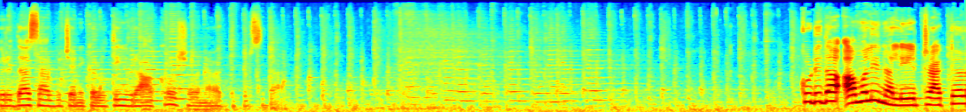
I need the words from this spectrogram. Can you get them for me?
ವಿರುದ್ಧ ಸಾರ್ವಜನಿಕರು ತೀವ್ರ ಆಕ್ರೋಶವನ್ನು ವ್ಯಕ್ತಪಡಿಸಿದ್ದಾರೆ. ಕುಡಿದ ಅಮಲಿನಲ್ಲಿ ಟ್ರ್ಯಾಕ್ಟರ್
